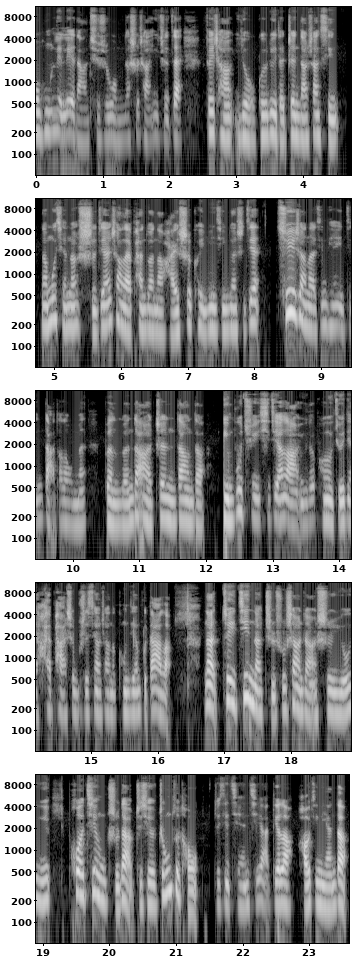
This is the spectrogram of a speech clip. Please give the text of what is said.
轰轰烈烈的啊，其实我们的市场一直在非常有规律的震荡上行。那目前呢，时间上来判断呢，还是可以运行一段时间。区域上呢，今天已经达到了我们本轮的啊震荡的顶部区域期间了啊。有的朋友就有点害怕，是不是向上的空间不大了？那最近呢，指数上涨是由于破净值的这些中字头，这些前期啊跌了好几年的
